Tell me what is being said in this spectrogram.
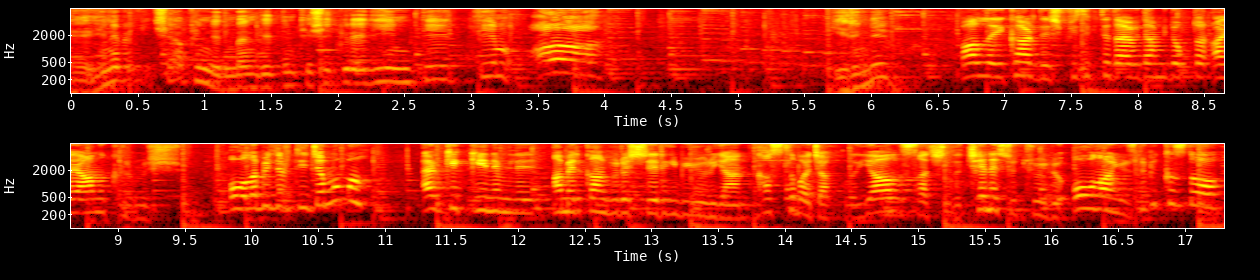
E, yine bir şey yapayım dedim. Ben dedim teşekkür edeyim dedim. Aa! Yerinde yok. Vallahi kardeş fizik tedaviden bir doktor ayağını kırmış. O olabilir diyeceğim ama erkek giyinimli, Amerikan güreşçileri gibi yürüyen, kaslı bacaklı, yağlı saçlı, çenesi tüylü, oğlan yüzlü bir kızdı o.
